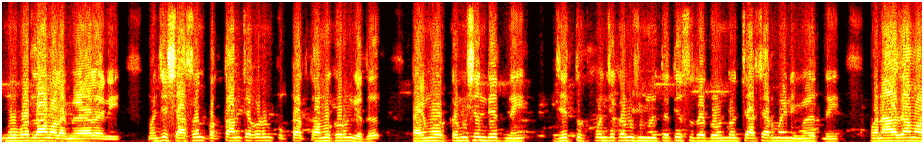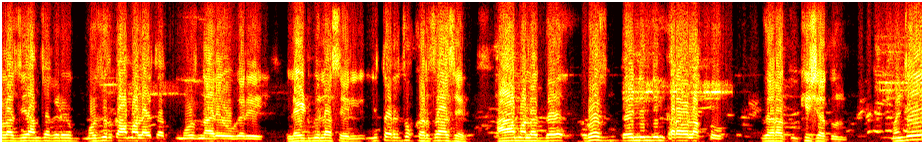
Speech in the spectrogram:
मोबदला आम्हाला मिळाला नाही. म्हणजे शासन फक्त आमच्याकडून फुकटात कामं करून घेतं. टाइमवर कमिशन देत नाही. जे तुटपंचे म्हणजे कमिशन मिळतं ते सुद्धा दोन दोन चार चार महिने मिळत नाही. पण आज आम्हाला जे आमच्याकडे मजूर कामाला येतात मोजणारे वगैरे लाइट बिल असेल इतर जो खर्च असेल हा आम्हाला द रोज दैनंदिन करावा लागतो घरातून खिशातून. म्हणजे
